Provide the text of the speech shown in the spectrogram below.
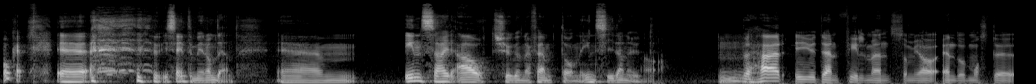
Okej, okay. Eh, vi säger inte mer om den. Inside Out 2015, insidan ut. Ja. Mm. Det här är ju den filmen som jag ändå måste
